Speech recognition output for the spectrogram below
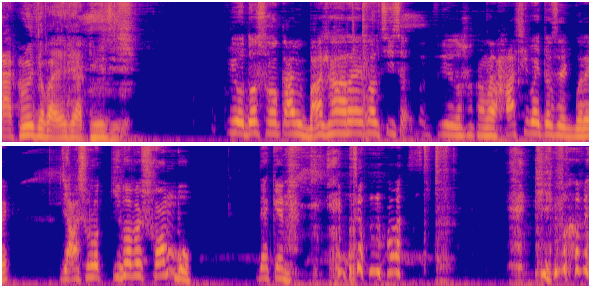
এক রয়েছে ভাই এক রয়েছে প্রিয় দর্শক আমি বাসা হারাই ফেলছি প্রিয় দর্শক আমার হাসি পাইতেছে একবারে। যে আসলে কীভাবে সম্ভব? দেখেন কীভাবে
